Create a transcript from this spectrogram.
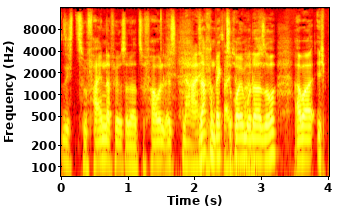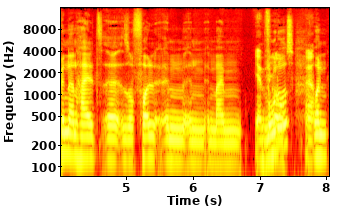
äh, sich zu fein dafür ist oder zu faul ist, Nein, Sachen wegzuräumen oder so, aber ich bin dann halt äh, so voll im, im, in meinem Ja, im Modus ja. und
